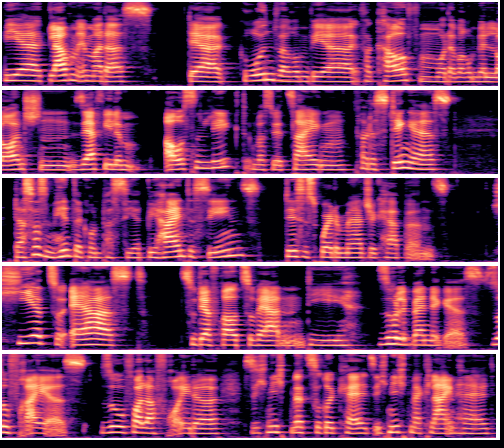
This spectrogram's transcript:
Wir glauben immer, dass der Grund, warum wir verkaufen oder warum wir launchen, sehr viel im Außen liegt und was wir zeigen. Aber das Ding ist, das, was im Hintergrund passiert, behind the scenes, this is where the magic happens. hier zuerst zu der Frau zu werden, die so lebendig ist, so frei ist, so voller Freude, sich nicht mehr zurückhält, sich nicht mehr klein hält,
